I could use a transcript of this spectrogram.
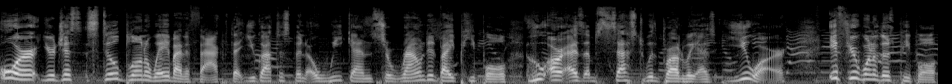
or you're just still blown away by the fact that you got to spend a weekend surrounded by people who are as obsessed with Broadway as you are. If you're one of those people,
